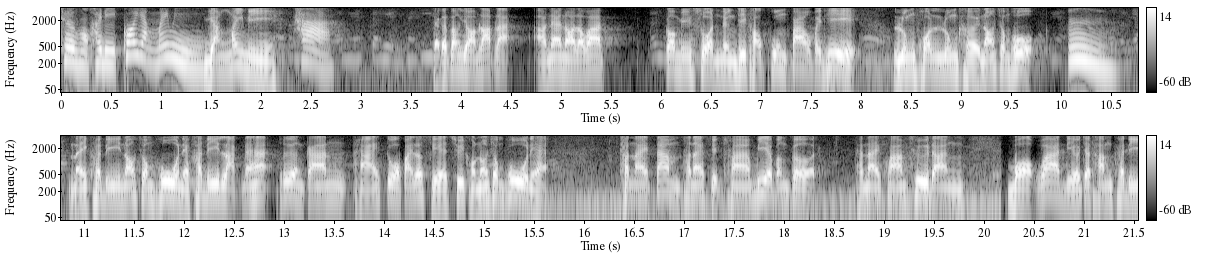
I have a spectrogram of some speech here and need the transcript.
เชิงของคดีก็ยังไม่มียังไม่มีค่ะแต่ก็ต้องยอมรับละเอาแน่นอนแล้วว่าก็มีส่วนหนึ่งที่เขาพุ่งเป้าไปที่ลุงพลลุงเขยน้องชมพู่อืม ในคดีน้องชมพู่เนี่ยคดีหลักนะฮะเรื่องการหายตัวไปแล้วเสียชีวิตของน้องชมพู่เนี่ยทนายตั้มทนายสิทธาเบี้ยบังเกิดทนายความชื่อดังบอกว่าเดี๋ยวจะทำคดี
